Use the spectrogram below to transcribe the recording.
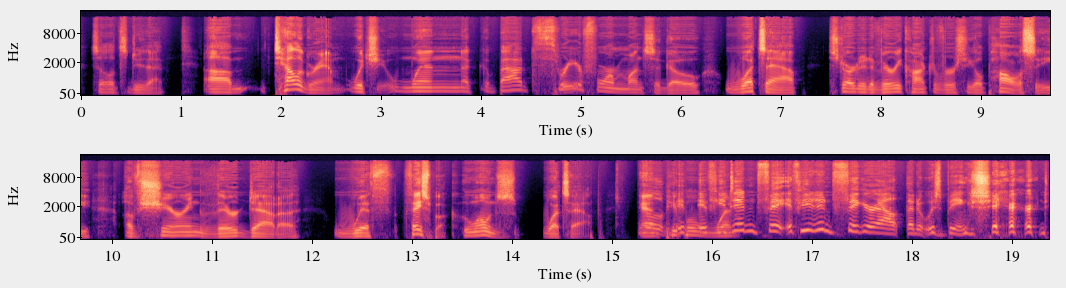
So let's do that. Um, Telegram, which when about three or four months ago, WhatsApp started a very controversial policy of sharing their data with Facebook, who owns WhatsApp. And well, people if, if you didn't fi- if you didn't figure out that it was being shared,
